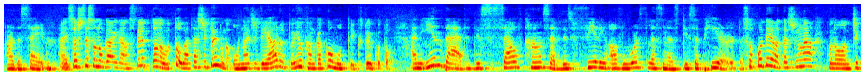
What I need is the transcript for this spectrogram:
are the same. はい、そしてそのガイダンスというのと私というのが同じであるという感覚を持っていくということ And in that, this self concept, this feeling of worthlessness disappeared. そこで私がこの自己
